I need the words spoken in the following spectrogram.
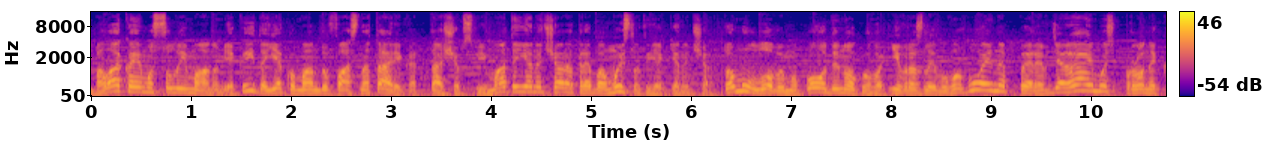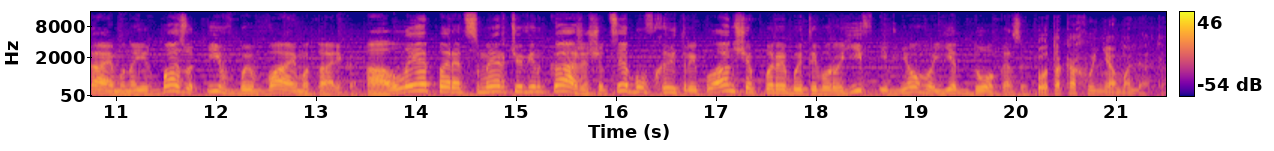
Балакаємо з Сулейманом, який дає команду фас на Таріка. Та щоб спіймати яничара, треба мислити як яничар. Тому ловимо поодинокого і вразливого воїна, перевдягаємось, проникаємо на їх базу і вбиваємо Таріка. Але перед смертю він каже, що це був хитрий план, щоб перебити ворогів, і в нього є докази. Отака хуйня малята.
